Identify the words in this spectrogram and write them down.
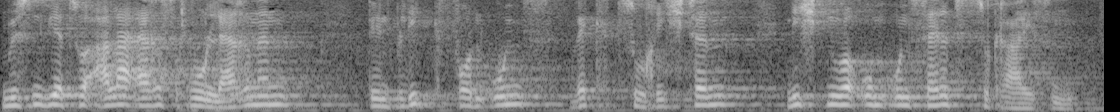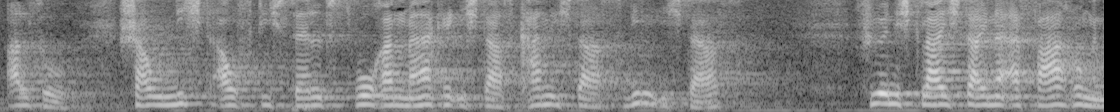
müssen wir zuallererst wohl lernen, den Blick von uns wegzurichten, nicht nur um uns selbst zu kreisen. Also schau nicht auf dich selbst, woran merke ich das, kann ich das, will ich das, Führ nicht gleich deine Erfahrungen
